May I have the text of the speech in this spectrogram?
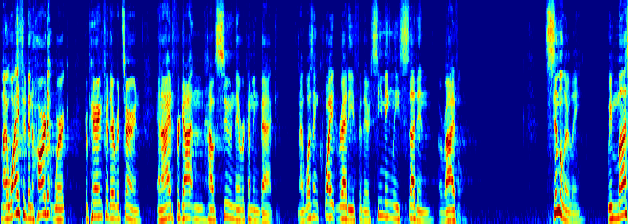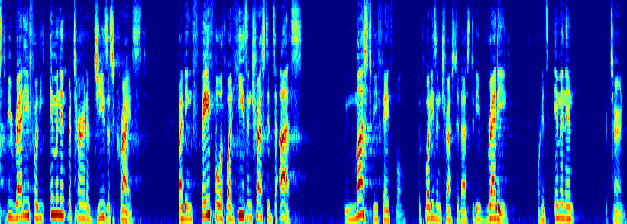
My wife had been hard at work preparing for their return, and I had forgotten how soon they were coming back. And I wasn't quite ready for their seemingly sudden arrival. Similarly, we must be ready for the imminent return of Jesus Christ by being faithful with what He's entrusted to us. We must be faithful with what He's entrusted us to be ready for His imminent return.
